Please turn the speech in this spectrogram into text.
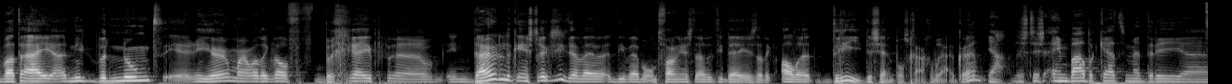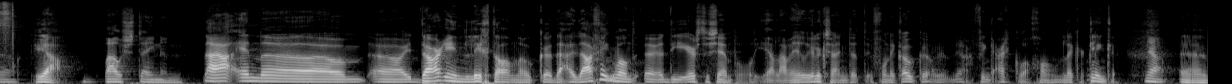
Wat hij eh, niet benoemt hier, maar wat ik wel begreep eh, in duidelijke instructies die we, die we hebben ontvangen, is dat het idee is dat ik alle drie de samples ga gebruiken. Ja, dus het is één bouwpakket met drie eh, Ja. bouwstenen. Nou ja, en ehm, eh, daarin ligt dan ook de uitdaging. Want die eerste sample, ja, laten we heel eerlijk zijn, dat vond ik ook, ja, vind ik eigenlijk wel gewoon lekker klinken. Ja, Ehm,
